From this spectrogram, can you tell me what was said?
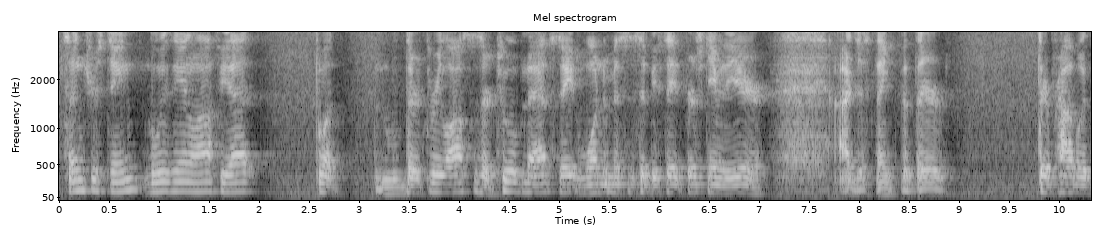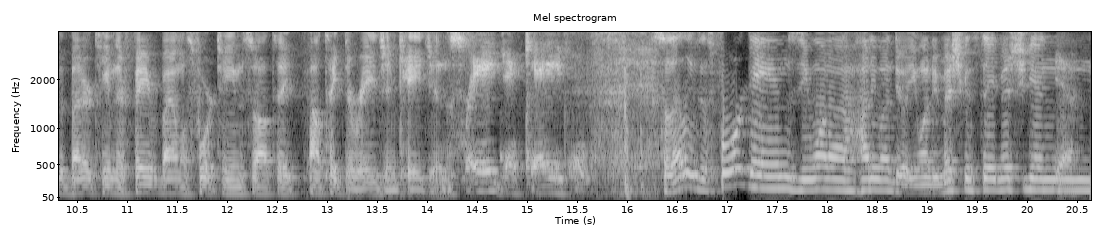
it's interesting. Louisiana Lafayette, what, their three losses are two of them to App State and one to Mississippi State first game of the year. I just think that they're they're probably the better team. They're favored by almost 14, so I'll take I'll take the Raging Cajuns. Raging Cajuns. So that leaves us four games. Do you want to? How do you want to do it? You want to do Michigan State, Michigan Yeah. in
